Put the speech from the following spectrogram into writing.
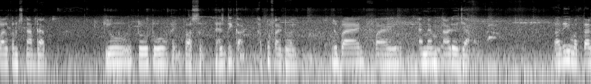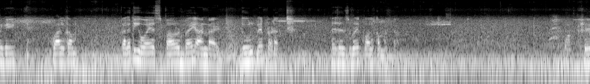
welcome Snapdragon Q two two five processor SD card up to five twelve three point five mm audio jack అది మొత్తానికి క్వాల్కమ్ Pragati OS powered by Android Google Play product licence by Qualcomm అంట ఓకే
